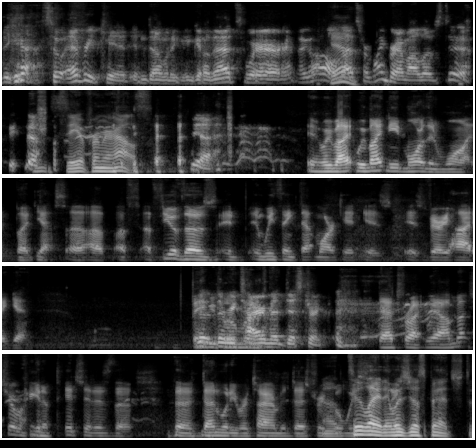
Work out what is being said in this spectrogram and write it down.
yeah. So every kid in Dunwoody can go. That's where. Like, oh, Yeah. that's where my grandma lives too. You know? See it from your house. Yeah. Yeah, we might we might need more than one, but yes, a, a, a- a few of those, and, and we think that market is is very hot again. The, Baby the boomers- retirement district. That's right. Yeah, I'm not sure we're going to pitch it as the the Dunwoody Retirement District, No, but we too late. It was just pitched.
